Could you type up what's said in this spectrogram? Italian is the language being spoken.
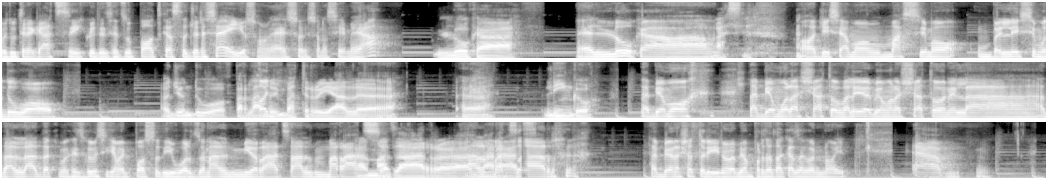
Salve a tutti ragazzi, qui del Senso Podcast stagione 6, io sono Nelson e sono assieme a... Luca. E Luca. Basta. Oggi siamo un massimo, un bellissimo duo. Oggi è un duo, parlando Oggi- in Battle Royale eh, lingo. L'abbiamo, l'abbiamo lasciato, Valerio l'abbiamo lasciato nella... Dalla, da- come, come si chiama il posto di Warzone? Al Miraz, al Maraz. Al Al-Maraz. Mazar. L'abbiamo lasciato lì, non l'abbiamo portato a casa con noi. Ehm,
